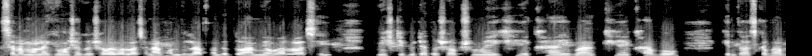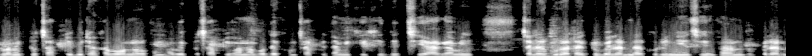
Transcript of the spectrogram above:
আসসালামু আলাইকুম, আশা করি সবাই ভালো আছেন। আলহামদুলিল্লাহ, আপনাদের তো আমিও ভালো আছি। মিষ্টি পিঠা তো সব সময় খেয়ে খাই বা খেয়ে খাব, কিন্তু আজকে ভাবলাম একটু চাপটি পিঠা খাব অন্যরকম ভাবে একটু চাপটি বানাবো। দেখুন, চাপটিতে আমি কি কি দিচ্ছি? আগে আমি চালের গুঁড়াটা একটু ব্লেন্ডার করে নিয়েছি, কারণ ব্লেন্ড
